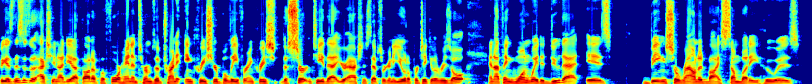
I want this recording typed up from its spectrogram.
Because this is actually an idea I thought of beforehand in terms of trying to increase your belief or increase the certainty that your action steps are going to yield a particular result. And I think one way to do that is being surrounded by somebody who is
